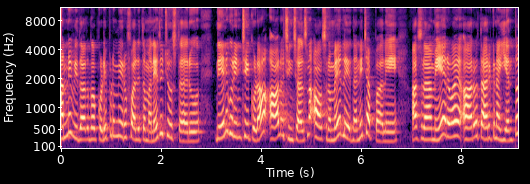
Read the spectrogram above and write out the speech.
అన్ని విధాలుగా కూడా ఇప్పుడు మీరు ఫలితం అనేది చూస్తారు. దేని గురించి కూడా ఆలోచించాల్సిన అవసరమే లేదని చెప్పాలి. అసలు మే ఇరవై ఆరో తారీఖున ఎంతో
